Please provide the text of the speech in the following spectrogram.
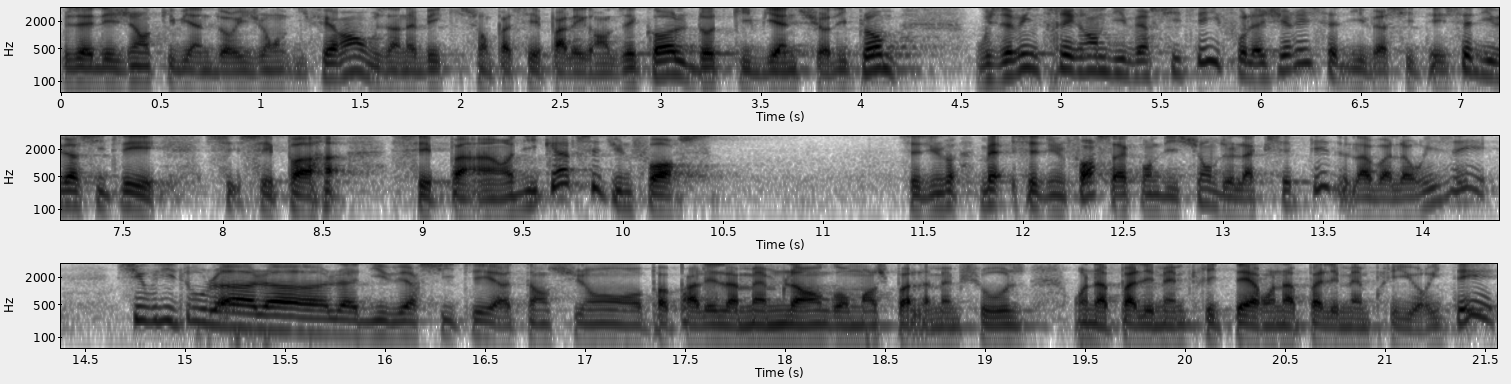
Vous avez des gens qui viennent d'horizons différents, vous en avez qui sont passés par les grandes écoles, d'autres qui viennent sur diplôme. Vous avez une très grande diversité, il faut la gérer, cette diversité. Cette diversité, ce n'est pas, un handicap, c'est une force. Mais c'est une force à condition de l'accepter, de la valoriser. Si vous dites, oh là, là, la diversité, attention, on ne pas parler la même langue, on ne mange pas la même chose, on n'a pas les mêmes critères, on n'a pas les mêmes priorités,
